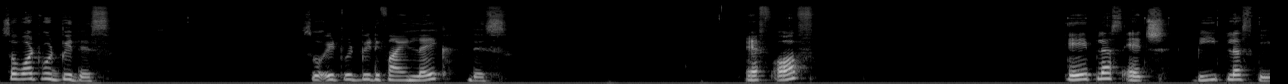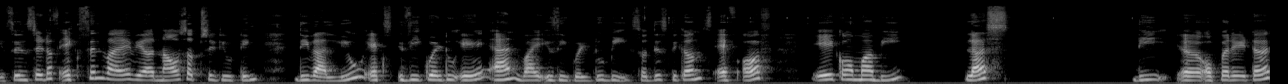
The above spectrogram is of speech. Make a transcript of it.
So what would be this? So it would be defined like this. F of a plus h b plus k. So instead of x and y, we are now substituting the value x is equal to a and y is equal to b. So this becomes f of a comma b plus the uh, operator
